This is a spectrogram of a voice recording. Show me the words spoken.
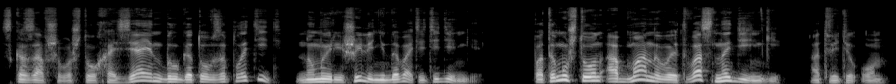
сказавшего, что хозяин был готов заплатить, но мы решили не давать эти деньги. «Потому что он обманывает вас на деньги», — ответил он.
